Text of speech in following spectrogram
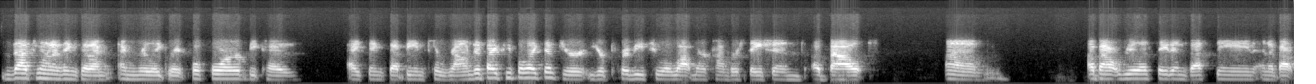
that's one of the things that I'm I'm really grateful for because I think that being surrounded by people like this, you're you're privy to a lot more conversations about um, about real estate investing and about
